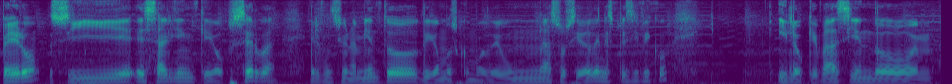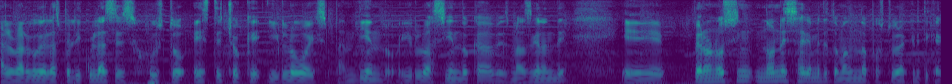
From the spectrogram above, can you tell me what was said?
Pero sí es alguien que observa el funcionamiento, digamos, como de una sociedad en específico. Y lo que va haciendo em, a lo largo de las películas es justo este choque, irlo expandiendo, irlo haciendo cada vez más grande. eh, pero no, sin- no necesariamente tomando una postura crítica.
